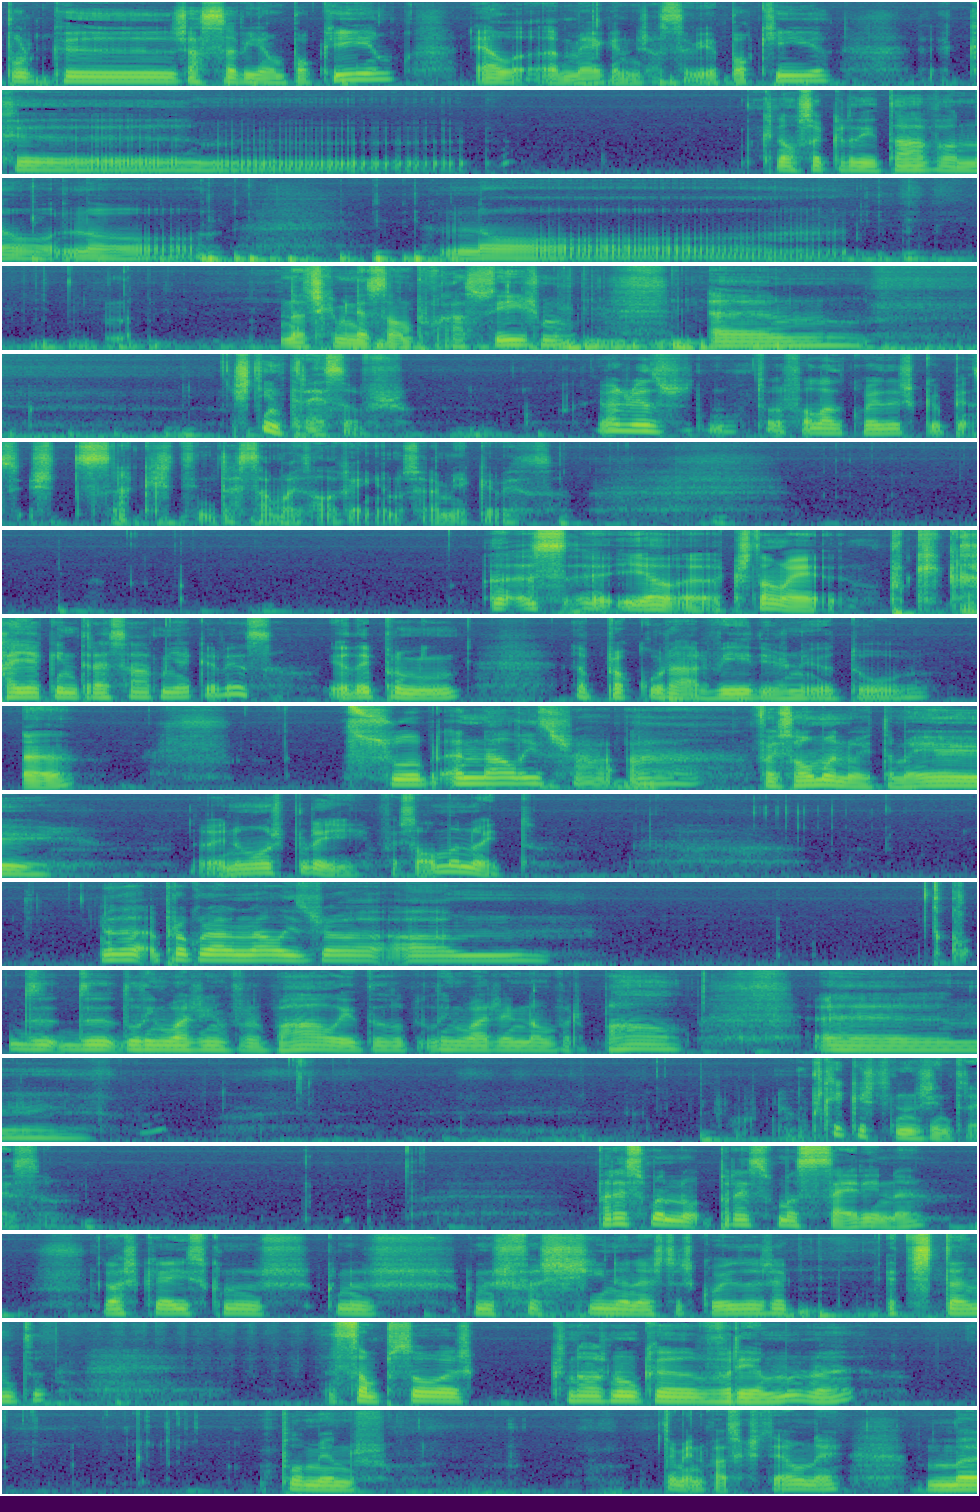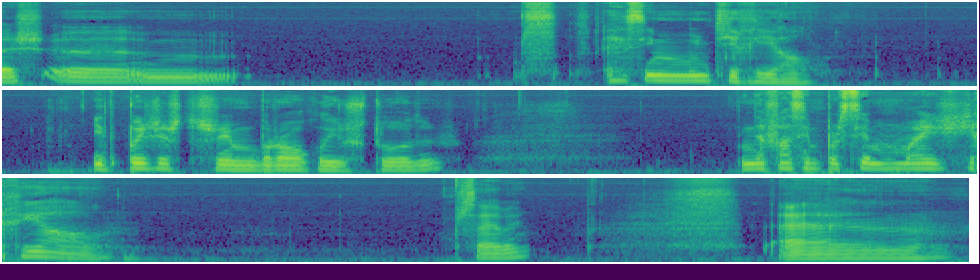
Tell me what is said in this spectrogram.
porque já sabiam para o que iam, ela, a Megan, já sabia para o que ia, que, que não se acreditava no, no, no na discriminação por racismo. Um, isto interessa-vos? Eu às vezes estou a falar de coisas que eu penso, isto, será que isto interessa a mais alguém? Eu não sei a minha cabeça. A questão é, porque que raio é que interessa à minha cabeça? Eu dei por mim a procurar vídeos no YouTube sobre análises já. Ah, foi só uma noite também. Também não vamos por aí. Foi só uma noite. A procurar análises. Um, de, de, de, linguagem verbal e de linguagem não verbal. Porquê que isto nos interessa? Parece uma, parece uma série, não é? Eu acho que é isso que nos, que nos, que nos fascina nestas coisas, é, é distante. São pessoas que nós nunca veremos, não é? Pelo menos também não faço questão, né? Mas hum, é assim muito irreal. E depois estes embróglios todos ainda fazem parecer mais irreal. Percebem? Uh...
